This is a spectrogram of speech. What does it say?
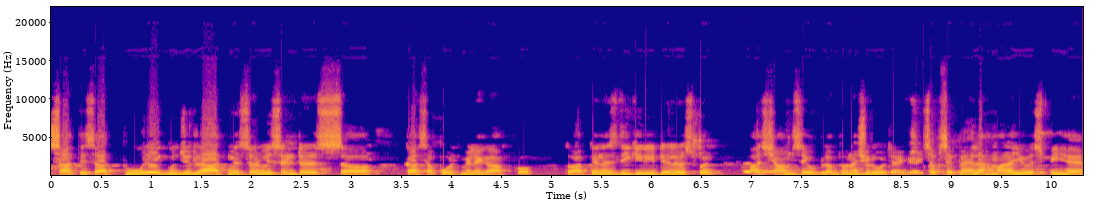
साथ ही साथ पूरे गुजरात में सर्विस सेंटर्स का सपोर्ट मिलेगा आपको। तो आपके नज़दीकी रिटेलर्स पर आज शाम से उपलब्ध होना शुरू हो जाएँगे। सबसे पहला हमारा यूएसपी है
